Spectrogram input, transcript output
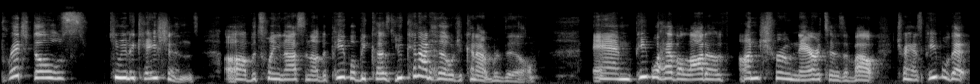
bridge those communications uh, between us and other people because you cannot what you cannot reveal. And people have a lot of untrue narratives about trans people that,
